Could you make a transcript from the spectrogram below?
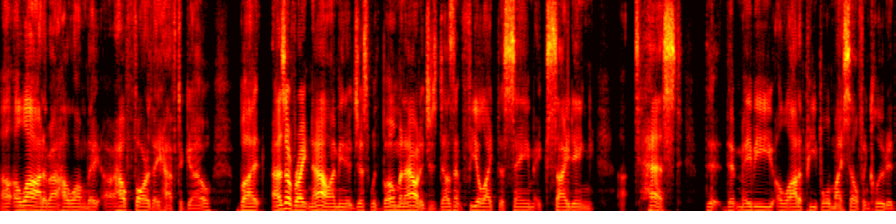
uh, a lot about how long they, uh, how far they have to go. But as of right now, I mean, it just with Bowman out, it just doesn't feel like the same exciting uh, test that, that maybe a lot of people, myself included,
